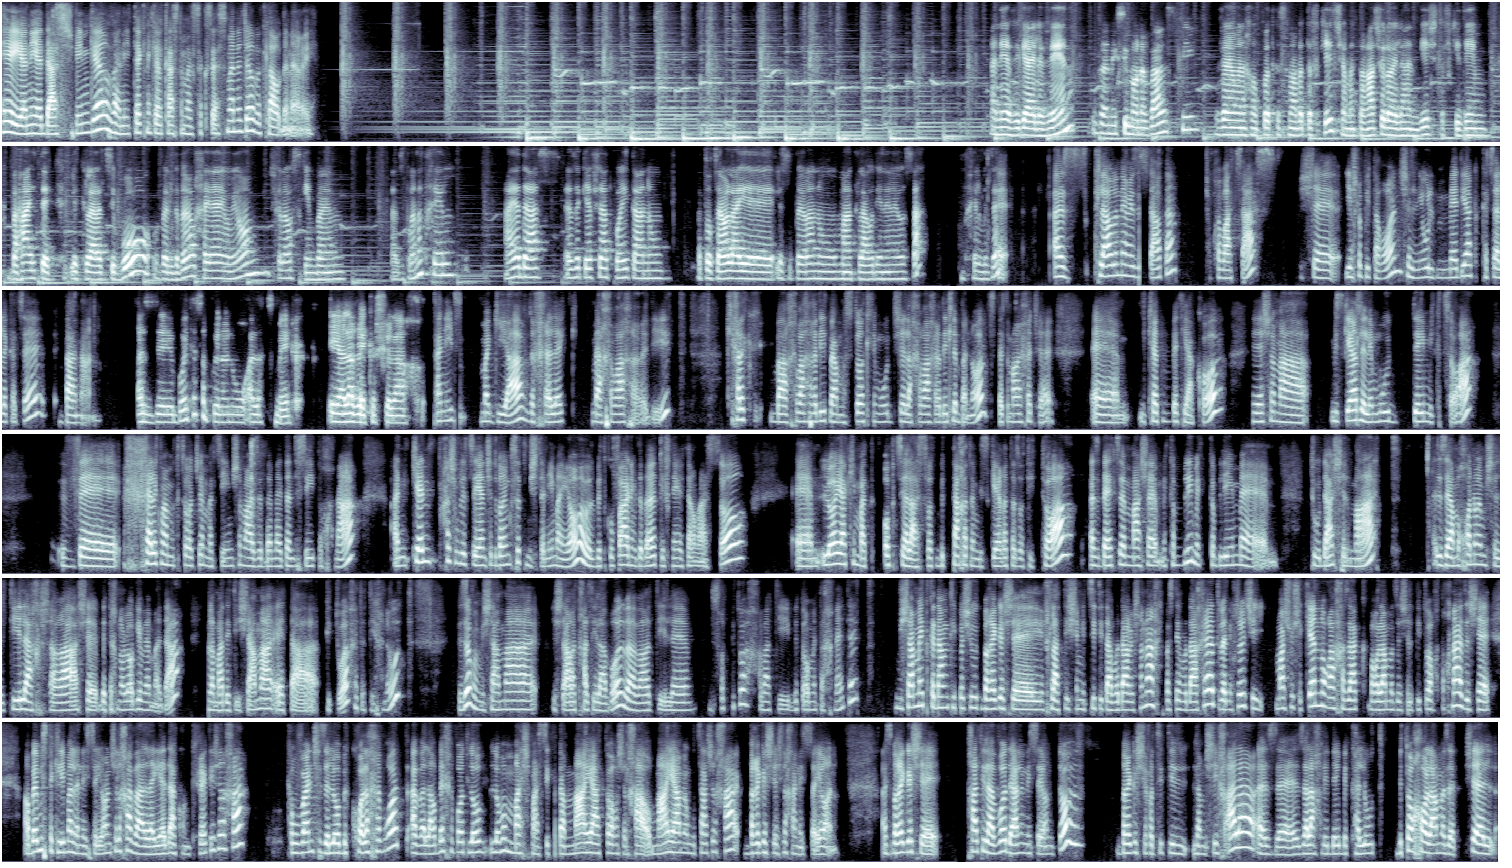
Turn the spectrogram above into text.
היי, hey, אני הדס שווינגר ואני Technical Customer Success Manager ב-Cloudinary. אני אביגיל לוין. ואני סימונה ולסקי. והיום אנחנו בפודקאסט מה בתפקיד, שהמטרה שלו היא להנגיש תפקידים בהייטק לכלל הציבור, ולדבר על חיי היומיום של העוסקים בהם. אז בוא נתחיל. היי הדס, איזה כיף שאת פה איתנו. את רוצה אולי uh, לספר לנו מה Cloudinary עושה? נתחיל בזה. אה, אז Cloudinary זה סטארט-אפ, חברת SaaS, שיש לו פתרון של ניהול מדיה קצה לקצה בענן. אז uh, בואי תספרי לנו על עצמך, uh, על הרקע שלך. אני מגיעה וחלק מהחברה החרדית, כחלק בחברה החרדית מהמוסדות לימוד של החברה החרדית לבנות, בעצם מערכת שנקראת בית יעקב, יש שם מסגרת ללימוד די מקצוע, וחלק מהמקצועות שהם מציעים שם זה באמת הנדסאי תוכנה. אני כן חשוב לציין שדברים קצת משתנים היום, אבל בתקופה, אני מדברת לפני יותר מעשור, אמ, לא היה כמעט אופציה לעשות תחת המסגרת הזאת תואר, אז בעצם מה שמקבלים, מקבלים אמ, תעודה של מה"ט, זה המכון הממשלתי להכשרה בטכנולוגיה ומדע, למדתי שם את הפיתוח, את התכנות, וזהו, ומשם ישר התחלתי לעבוד ועברתי למשרות פיתוח, עבדתי בתור מתכנתת. משם התקדמתי פשוט ברגע שהחלטתי שמיציתי את העבודה הראשונה, חיפשתי עבודה אחרת, ואני חושבת שמשהו שכן נורא חזק בעולם הזה של פיתוח תוכנה זה שהרבה מסתכלים על הניסיון שלך ועל הידע הקונקרטי שלך. כמובן שזה לא בכל החברות, אבל הרבה חברות לא, לא ממש מעסיק אותם מה היה התואר שלך או מה היה הממוצע שלך ברגע שיש לך ניסיון. אז ברגע שהתחלתי לעבוד היה לי ניסיון טוב, ברגע שרציתי להמשיך הלאה, אז uh, זה הלך לי די בקלות בתוך העולם הזה של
